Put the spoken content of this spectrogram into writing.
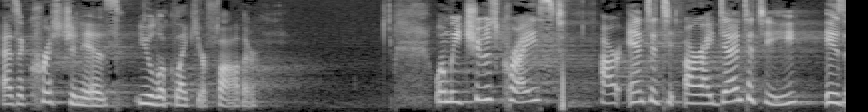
as a Christian is, You look like your father. When we choose Christ, our, entity, our identity is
